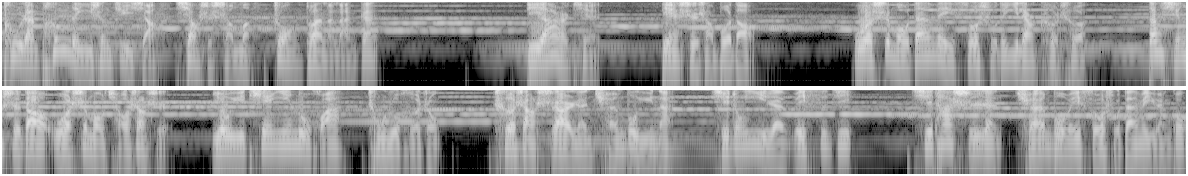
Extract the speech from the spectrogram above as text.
突然砰的一声巨响，像是什么撞断了栏杆。第二天，电视上播道：“我市某单位所属的一辆客车，当行驶到我市某桥上时，由于天阴路滑，冲入河中，车上十二人全部遇难，其中一人为司机，其他十人全部为所属单位员工。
